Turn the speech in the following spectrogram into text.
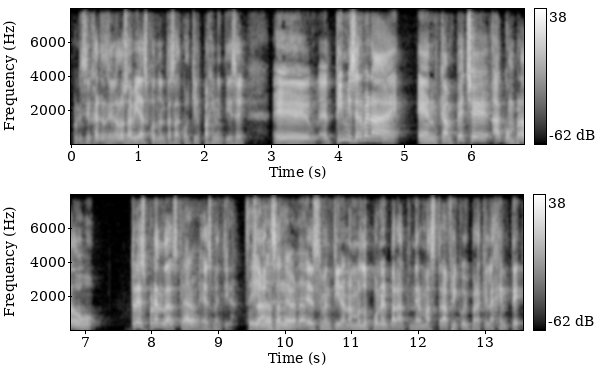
porque si, fíjate, si no lo sabías, cuando entras a cualquier página y te dice, eh, eh, Timmy Cervera en Campeche ha comprado tres prendas. Claro. Es mentira. sí, O sea, no son de verdad. Es mentira, nada más lo ponen para tener más tráfico y para que la gente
